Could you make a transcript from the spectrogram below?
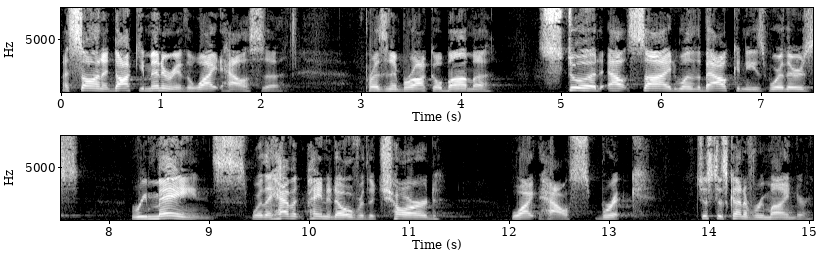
I saw in a documentary of the White House, uh, President Barack Obama stood outside one of the balconies where there's remains, where they haven't painted over the charred White House brick, just as kind of reminder.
